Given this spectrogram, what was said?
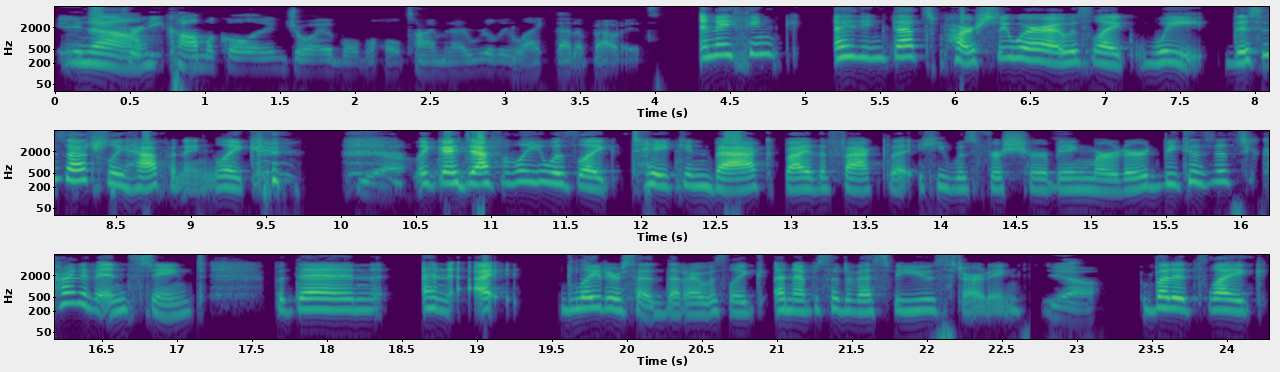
It's No. pretty comical and enjoyable the whole time, and I really like that about it. And I think I think that's partially where I was like, wait, this is actually happening. Like Yeah. like I definitely was like taken back by the fact that he was for sure being murdered because that's your kind of instinct. But then and I later said that I was like an episode of SVU starting. Yeah. But it's like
